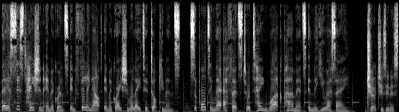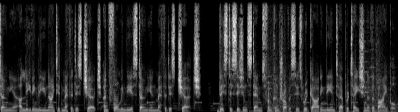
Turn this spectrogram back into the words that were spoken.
they assist Haitian immigrants in filling out immigration related documents, supporting their efforts to obtain work permits in the USA. Churches in Estonia are leaving the United Methodist Church and forming the Estonian Methodist Church. This decision stems from controversies regarding the interpretation of the Bible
